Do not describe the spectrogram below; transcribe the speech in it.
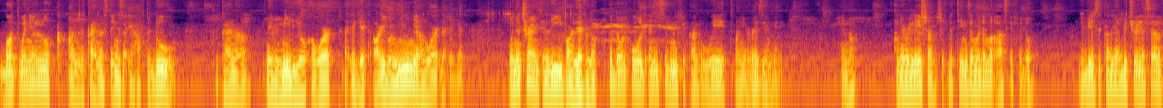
But when you look on the kind of things that you have to do, the kind of maybe mediocre work that you get, or even menial work that you get, when you're trying to leave or level up, they don't hold any significant weight on your resume. You know? In your relationship, the things that them ask you to do, you basically betray yourself.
